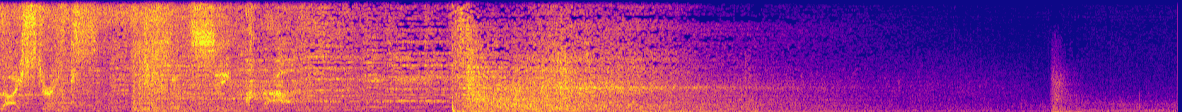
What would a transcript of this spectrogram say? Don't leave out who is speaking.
Speaker 1: Thy strength befits crown.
